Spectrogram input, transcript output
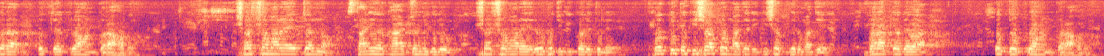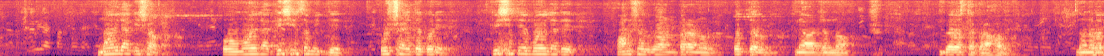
করার উদ্যোগ গ্রহণ করা হবে। শস্য মারাইয়ের জন্য স্থানীয় খাট জমিগুলো শস্য মারাইয়ের উপযোগী করে তুলে প্রকৃত কৃষক ও মাঝারি কৃষকদের মাঝে বরাদ্দ দেওয়ার উদ্যোগ গ্রহণ করা হবে। মহিলা কৃষক ও মহিলা কৃষি শ্রমিকদের উৎসাহিত করে কৃষিতে মহিলাদের অংশগ্রহণ বাড়ানোর উদ্যোগ নেওয়ার জন্য ব্যবস্থা করা হবে। ধন্যবাদ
